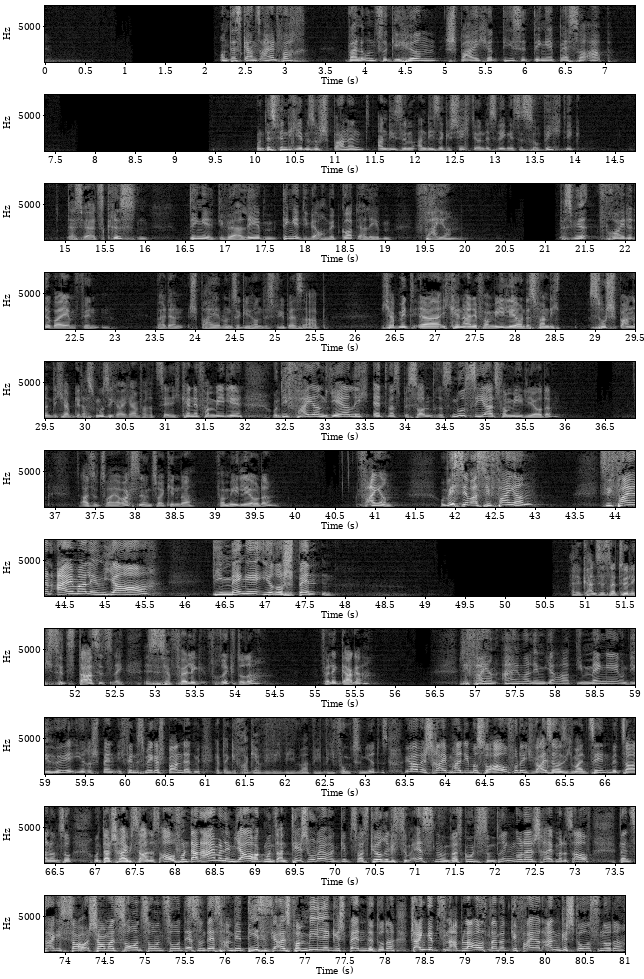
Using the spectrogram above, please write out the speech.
Und das ganz einfach, weil unser Gehirn speichert diese Dinge besser ab. Und das finde ich eben so spannend an, diesem, an dieser Geschichte und deswegen ist es so wichtig, dass wir als Christen Dinge, die wir erleben, Dinge, die wir auch mit Gott erleben, feiern. Dass wir Freude dabei empfinden, weil dann speichert unser Gehirn das viel besser ab. Ich habe mit, äh, ich kenne eine Familie und das fand ich so spannend. Ich habe gedacht, das muss ich euch einfach erzählen. Ich kenne eine Familie und die feiern jährlich etwas Besonderes. Nur sie als Familie, oder? Also zwei Erwachsene und zwei Kinder, Familie, oder? Feiern. Und wisst ihr, was sie feiern? Sie feiern einmal im Jahr die Menge ihrer Spenden. Also du kannst jetzt natürlich sitzt, da sitzen und denken, es ist ja völlig verrückt, oder? Völlig gaga. Die feiern einmal im Jahr die Menge und die Höhe ihrer Spenden. Ich finde es mega spannend. Ich habe dann gefragt, ja, wie, wie, wie, wie, funktioniert das? Ja, wir schreiben halt immer so auf, oder ich weiß ja, was ich meinen Zehnten bezahle und so. Und dann schreibe ich so alles auf. Und dann einmal im Jahr hocken wir uns an den Tisch, oder? Gibt's was Gehöriges zum Essen und was Gutes zum Trinken, oder? Dann schreibt man das auf. Dann sage ich, so, schau mal, so und so und so, das und das haben wir dieses Jahr als Familie gespendet, oder? Dann gibt's einen Applaus, dann wird gefeiert, angestoßen, oder?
